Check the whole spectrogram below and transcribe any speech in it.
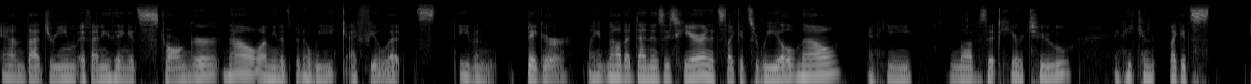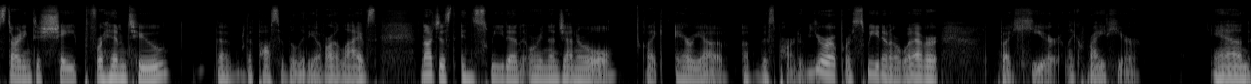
And that dream, if anything, it's stronger now. I mean, it's been a week. I feel it's even bigger. Like now that Dennis is here and it's like it's real now and he loves it here too. And he can like it's starting to shape for him too the the possibility of our lives, not just in Sweden or in a general like area of, of this part of Europe or Sweden or whatever, but here, like right here. And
